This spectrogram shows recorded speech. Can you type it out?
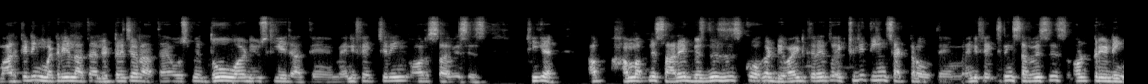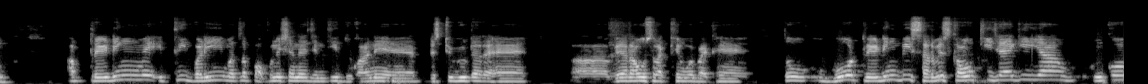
मार्केटिंग मटेरियल आता है लिटरेचर आता है, उसमें दो वर्ड यूज़ किए जाते हैं मैन्युफैक्चरिंग और सर्विसेज़ ठीक है? अब हम अपने सारे बिजनेसेस को अगर डिवाइड करें तो एक्चुअली तीन सेक्टर होते हैं मैन्युफैक्चरिंग सर्विसेज़ और ट्रेडिंग अब ट्रेडिंग में इतनी बड़ी मतलब पॉपुलेशन है, जिनकी दुकानें हैं डिस्ट्रीब्यूटर हैं वेयर हाउस रखे हुए बैठे हैं तो वो ट्रेडिंग भी सर्विस काउंट की जाएगी या उनको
